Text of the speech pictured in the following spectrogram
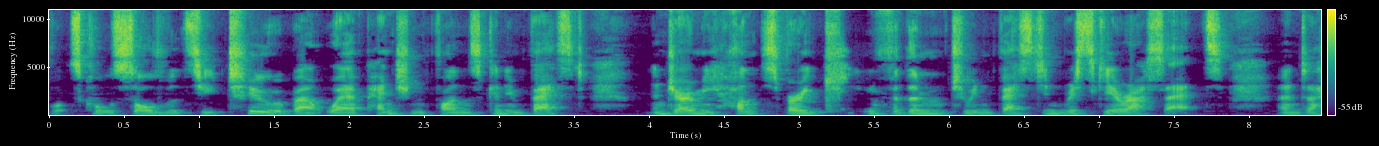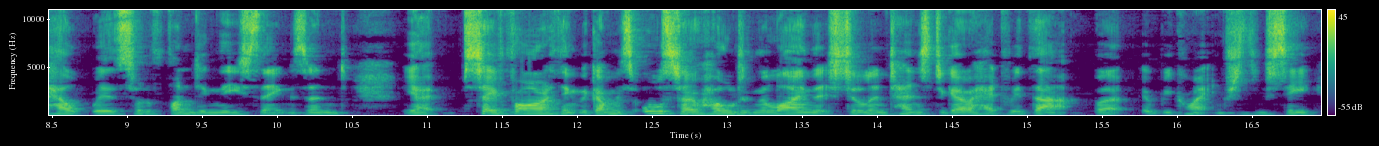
what's called Solvency II about where pension funds can invest. And Jeremy Hunt's very keen for them to invest in riskier assets and to help with sort of funding these things. And yeah, so far, I think the government's also holding the line that still intends to go ahead with that. But it would be quite interesting to see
